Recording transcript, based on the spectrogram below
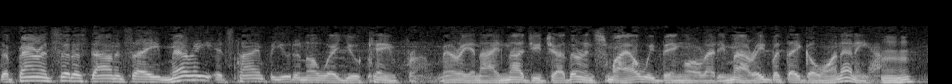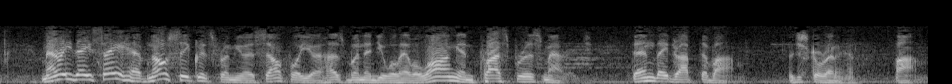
The parents sit us down and say, Mary, it's time for you to know where you came from. Mary and I nudge each other and smile, we being already married, but they go on anyhow. Mm-hmm. Mary, they say, have no secrets from yourself or your husband, and you will have a long and prosperous marriage. Then they drop the bomb. Well, just go right ahead. Bomb.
